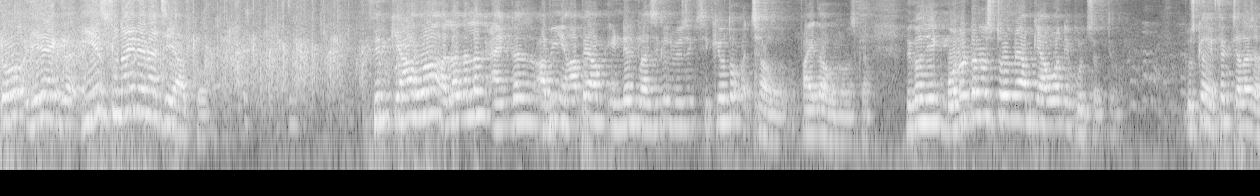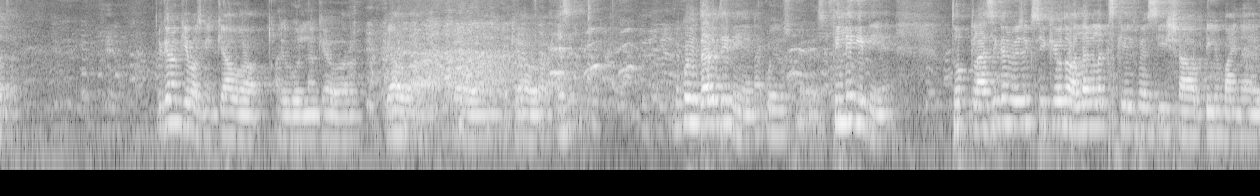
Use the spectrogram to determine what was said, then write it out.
तो ये ये सुनाई देना चाहिए आपको। फिर क्या हुआ? अलग अलग एंगल अभी यहाँ पे आप इंडियन क्लासिकल म्यूज़िक सीखे हो तो अच्छा हो फ़ायदा होगा उसका। बिकॉज़ एक मोनोटोनस स्टोर में आप क्या हुआ नहीं पूछ सकते हो। उसका इफ़ेक्ट चला जाता है। तो क्या क्या बात क्या हुआ? अरे बोलना क्या हुआ? क्या हुआ? क्या हुआ? क्या हुआ? ऐसे कोई दर्द ही नहीं है ना कोई उसमें फीलिंग ही नहीं है। तो क्लासिकल म्यूज़िक सीखे हो तो अलग अलग स्केल्स में सी शार्प डी माइनर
